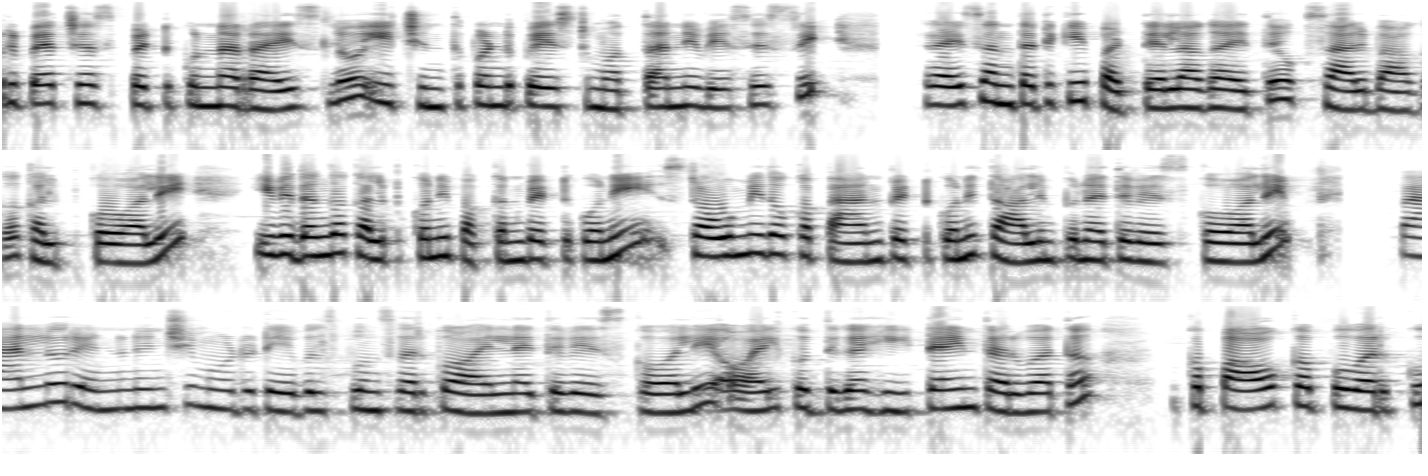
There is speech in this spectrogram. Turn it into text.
ప్రిపేర్ చేసి పెట్టుకున్న రైస్లో ఈ చింతపండు పేస్ట్ మొత్తాన్ని వేసేసి రైస్ అంతటికీ పట్టేలాగా అయితే ఒకసారి బాగా కలుపుకోవాలి. ఈ విధంగా కలుపుకొని పక్కన పెట్టుకొని స్టవ్ మీద ఒక ప్యాన్ పెట్టుకొని తాలింపునైతే వేసుకోవాలి. ప్యాన్లో రెండు నుంచి మూడు టేబుల్ స్పూన్స్ వరకు ఆయిల్ని అయితే వేసుకోవాలి. ఆయిల్ కొద్దిగా హీట్ అయిన తర్వాత ఒక పావు కప్పు వరకు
